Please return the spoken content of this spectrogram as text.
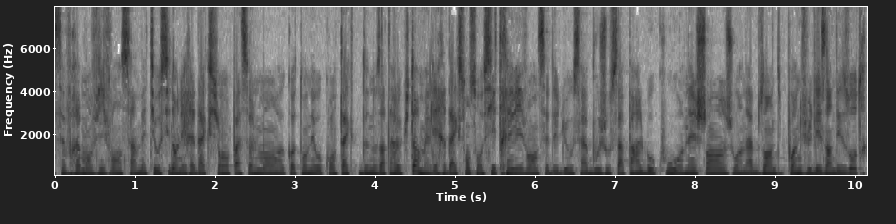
C'est vraiment vivant. C'est un métier aussi dans les rédactions, pas seulement quand on est au contact de nos interlocuteurs, mais les rédactions sont aussi très vivantes. C'est des lieux où ça bouge, où ça parle beaucoup, où on échange, où on a besoin du point de vue les uns des autres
